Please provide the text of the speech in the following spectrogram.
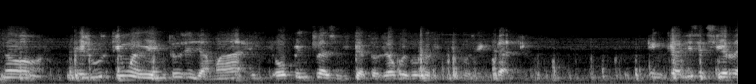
No, el último evento se llama el Open Clasificatorio a Juegos Olímpicos en Cali en Cali se cierra,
